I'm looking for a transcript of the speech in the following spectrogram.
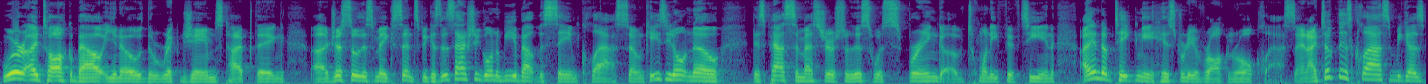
where I talk about you know the Rick James type thing, uh, just so this makes sense because this is actually going to be about the same class. So in case you don't know, this past semester, so this was spring of 2015, I ended up taking a history of rock and roll class, and I took this class because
